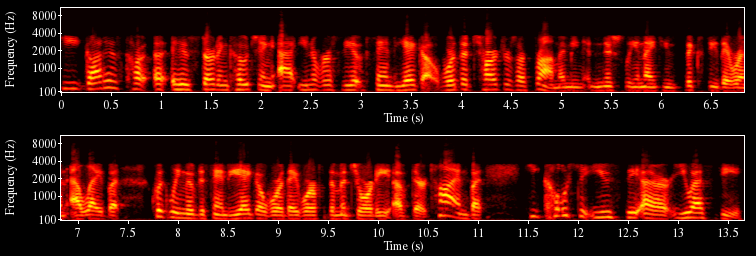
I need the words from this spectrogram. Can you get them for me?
he got his car, uh, his starting coaching at University of San Diego, where the Chargers are from. I mean, initially in 1960 they were in LA, but quickly moved to San Diego, where they were for the majority of their time. But he coached at UC or USD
